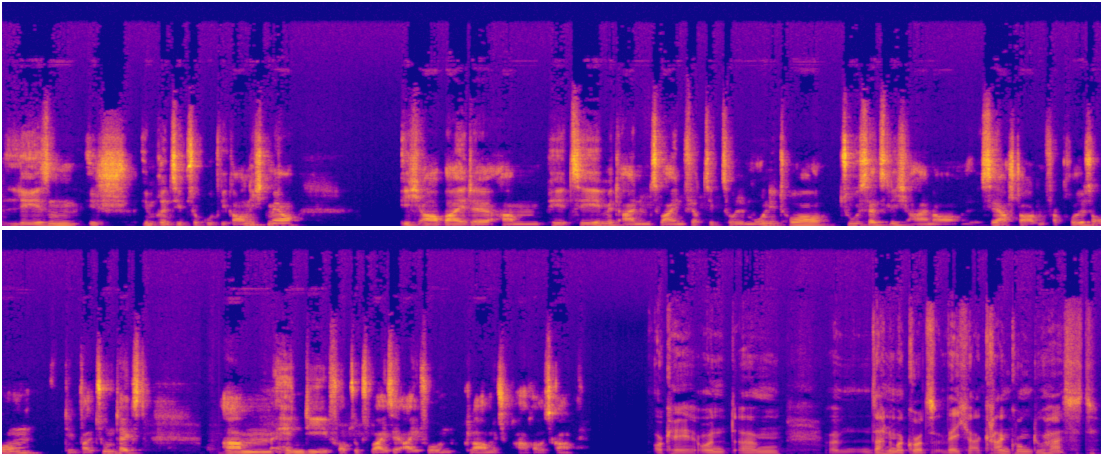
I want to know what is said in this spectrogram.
Lesen ist im Prinzip so gut wie gar nicht mehr. Ich arbeite am PC mit einem 42 Zoll Monitor zusätzlich einer sehr starken Vergrößerung, in dem Fall Zoom-Text, am Handy, vorzugsweise iPhone, klar mit Sprachausgabe. Okay, und ähm, ähm sag nochmal kurz, welche Erkrankung du hast?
